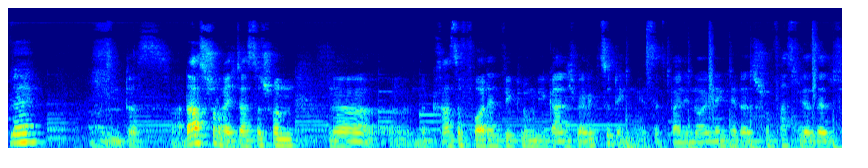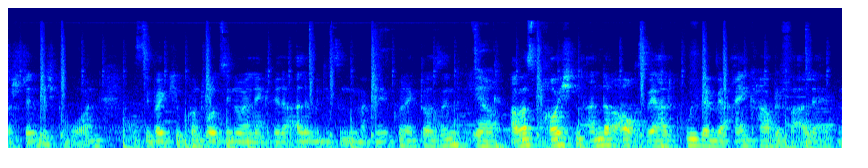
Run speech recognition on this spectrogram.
nee. Und das, da hast du schon recht, das ist schon eine, eine krasse Fortentwicklung, die gar nicht mehr wegzudenken ist. Jetzt bei den neuen Lenkrädern ist es schon fast wieder selbstverständlich geworden, dass die bei Cube Controls die neuen Lenkräder alle mit diesem Magnetkonnektor sind. Ja. Aber es bräuchten andere auch. Es wäre halt cool, wenn wir ein Kabel für alle hätten.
